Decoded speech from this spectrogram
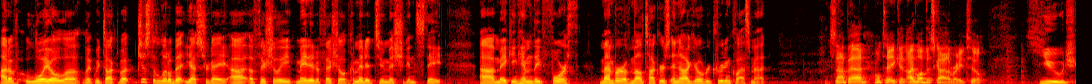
out of Loyola, like we talked about just a little bit yesterday. Uh, officially made it official, committed to Michigan State, uh, making him the fourth member of Mel Tucker's inaugural recruiting class. Matt. It's not bad. We'll take it. I love this guy already too. Huge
